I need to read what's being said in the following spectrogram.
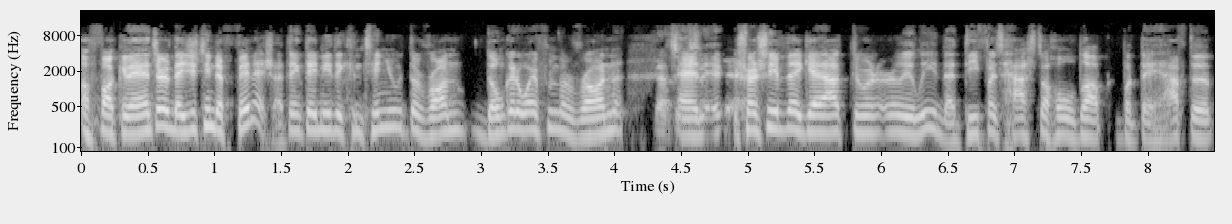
a fucking answer? They just need to finish. I think they need to continue with the run. Don't get away from the run, That's and exact- yeah. especially if they get out to an early lead, that defense has to hold up. But they have to.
